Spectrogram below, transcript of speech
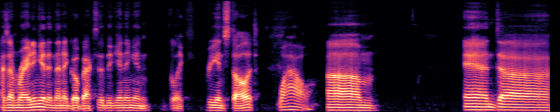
as i'm writing it and then i go back to the beginning and like reinstall it wow um and uh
